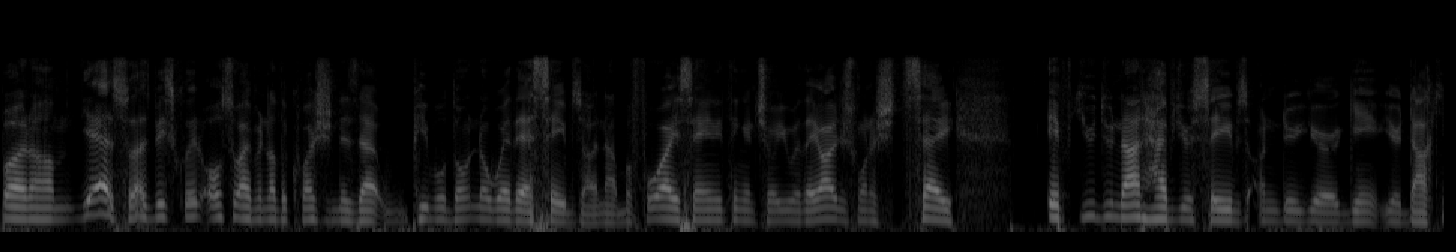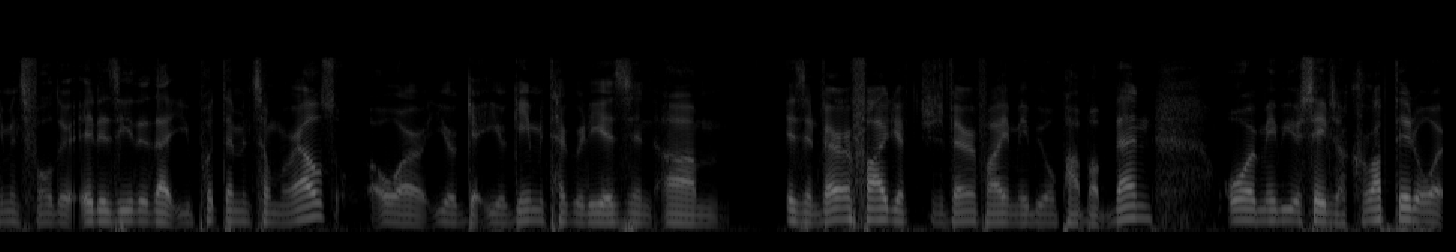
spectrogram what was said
But um, yeah, so that's basically it. Also, I have another question: is that people don't know where their saves are. Now, before I say anything and show you where they are, I just want to say if you do not have your saves under your game your documents folder, it is either that you put them in somewhere else or your get your game integrity isn't um isn't verified. You have to just verify it. Maybe it will pop up then, or maybe your saves are corrupted, or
